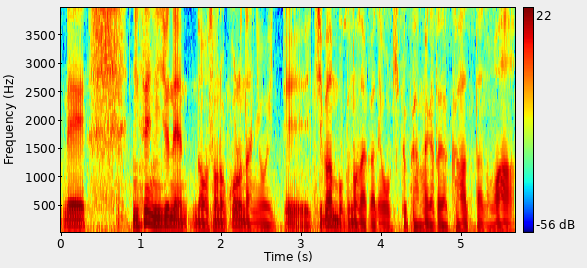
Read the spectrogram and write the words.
で、2020年のそのコロナにおいて一番僕の中で大きく考え方が変わったのは、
